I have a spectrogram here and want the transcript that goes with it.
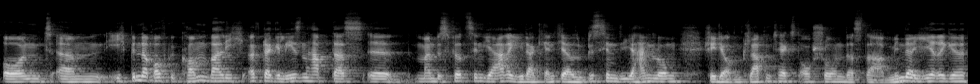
Und ähm, ich bin darauf gekommen, weil ich öfter gelesen habe, dass äh, man bis 14 Jahre, jeder kennt ja so ein bisschen die Handlung, steht ja auf dem Klappentext auch schon, dass da Minderjährige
